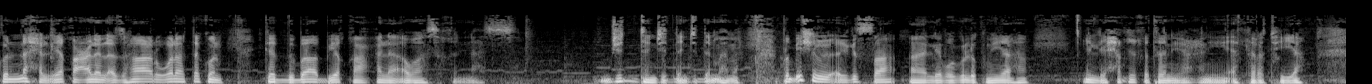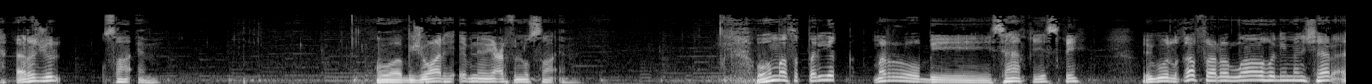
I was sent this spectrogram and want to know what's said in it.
كالنحل يقع على الأزهار ولا تكن كالذباب يقع على أواسخ الناس. جدا جدا جدا مهمة. طيب إيش القصة اللي أبغى أقول لكم إياها اللي حقيقة يعني أثرت فيا؟ رجل صائم. وبجواره ابنه يعرف أنه صائم. وهم في الطريق مروا بساق يسقي يقول غفر الله لمن شر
